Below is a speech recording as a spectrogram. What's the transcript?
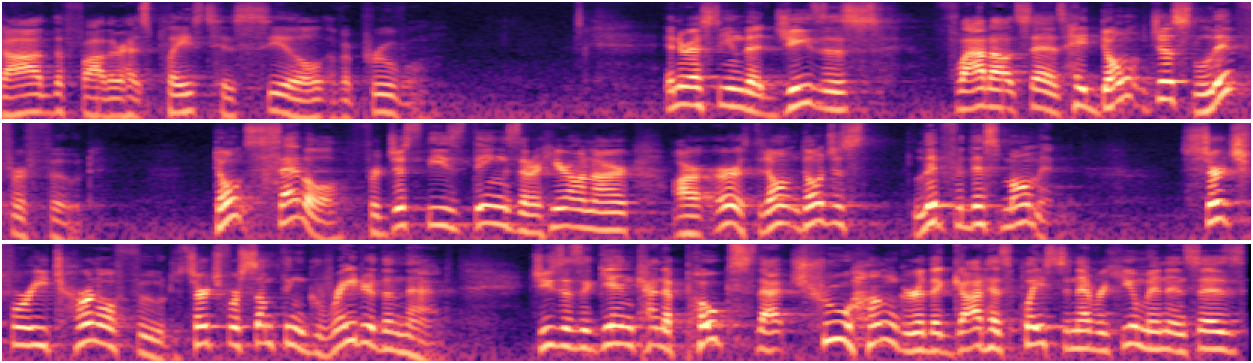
God the Father has placed his seal of approval. Interesting that Jesus flat out says, hey, don't just live for food. Don't settle for just these things that are here on our, our earth. Don't, don't just live for this moment. Search for eternal food, search for something greater than that. Jesus again kind of pokes that true hunger that God has placed in every human and says,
